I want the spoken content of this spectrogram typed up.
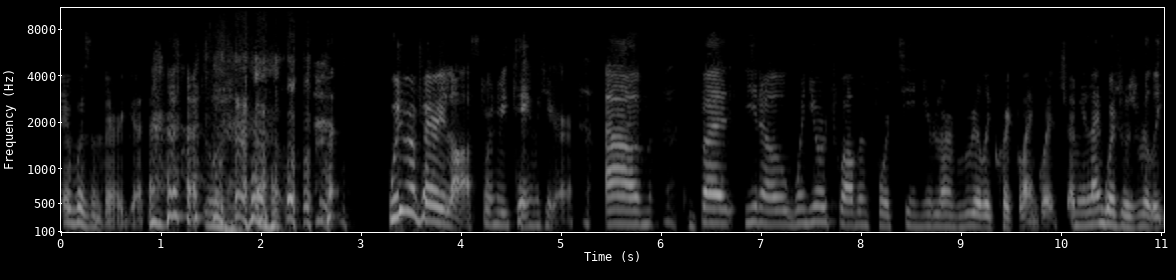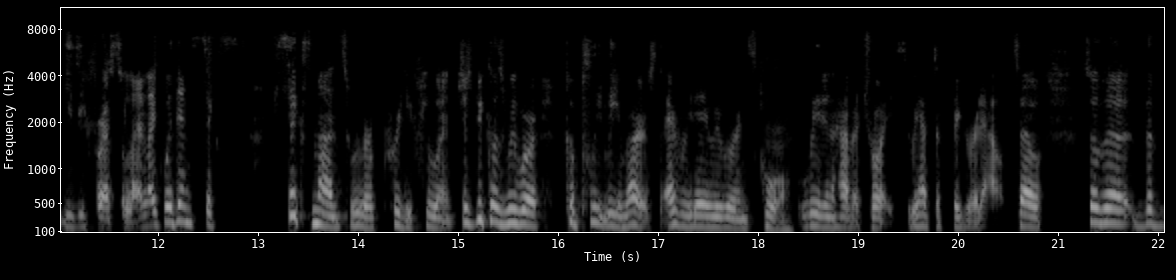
it wasn't very good. we were very lost when we came here. Um, but you know, when you're 12 and 14, you learn really quick language. I mean, language was really easy for us to learn. Like within six six months we were pretty fluent just because we were completely immersed. Every day we were in school. Sure. we didn't have a choice. We had to figure it out. So so the the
